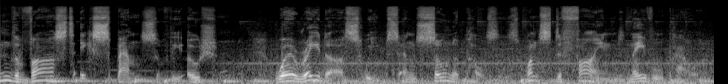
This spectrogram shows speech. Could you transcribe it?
In the vast expanse of the ocean, where radar sweeps and sonar pulses once defined naval power,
